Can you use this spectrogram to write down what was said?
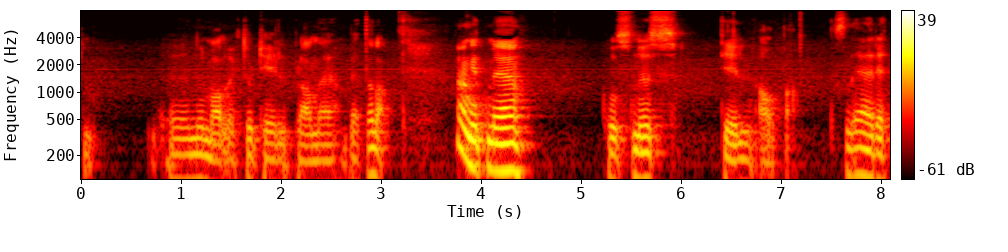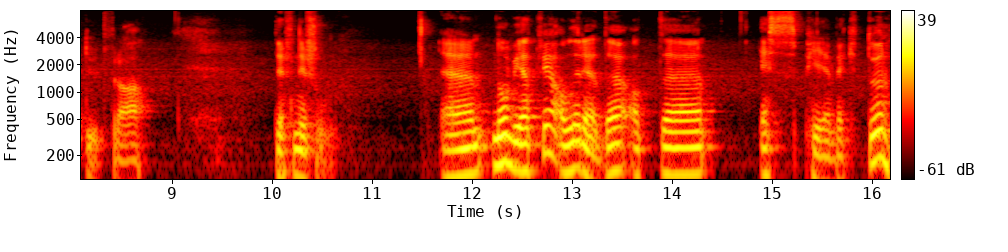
eh, normalvektor til planet beta da. Ganget med kosinus til alfa. Så det er rett ut fra definisjonen. Eh, nå vet vi allerede at eh, SP-vektor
